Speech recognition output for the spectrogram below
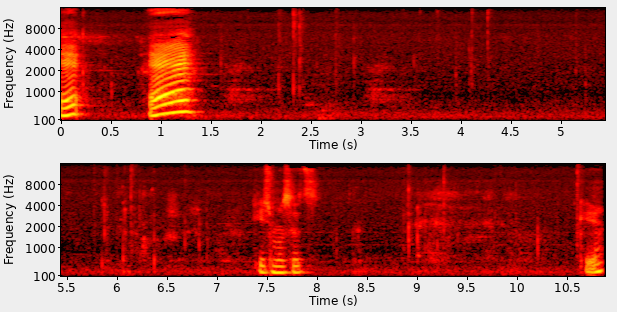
Hä? Hä? Okay, ich muss jetzt. Okay.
